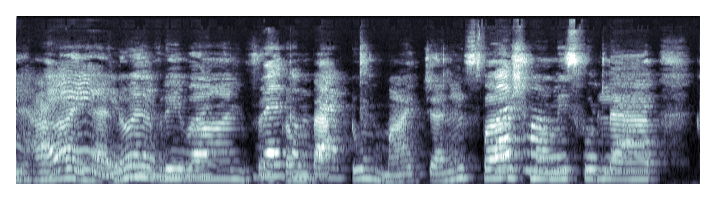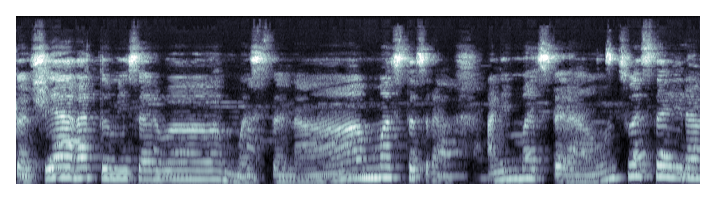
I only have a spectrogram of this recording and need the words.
Hi hello everyone welcome back to my channel Sparsh mommy's food lab कसे आहात तुम्ही सर्व? मस्त ना? मस्तच राहा आणि मस्त राहून स्वस्तही राहा.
